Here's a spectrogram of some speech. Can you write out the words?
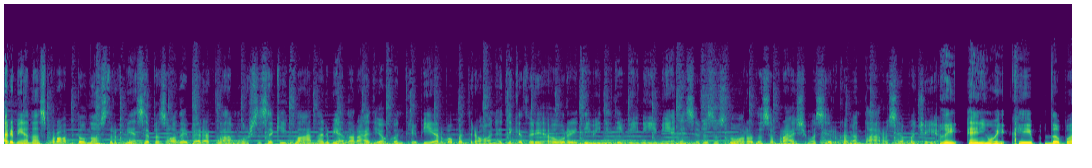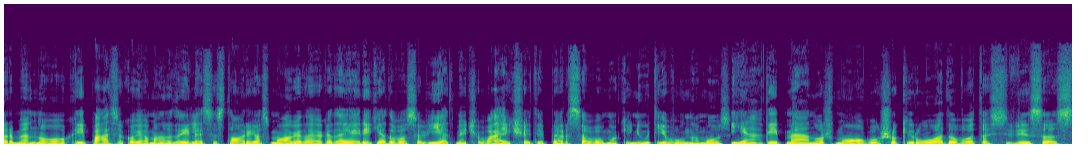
Armėnas Pro, pilnos trukmės epizodai be reklamų. Užsisakyk planą Armėno radio kontribį arba Patreonė tik 4 eurai 99 į mėnesį. Visus nuorodos aprašymuose ir komentaruose apačioje. Tai anyway, kaip dabar menu, kai pasakojo mano dailės istorijos mokytoja, kada jai reikėdavo sovietmečių vaikščioti per savo mokinių tėvų namus, ją kaip meno žmogų šokiruodavo tas visas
